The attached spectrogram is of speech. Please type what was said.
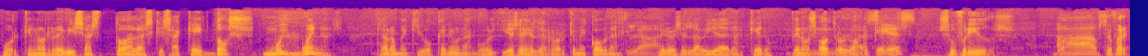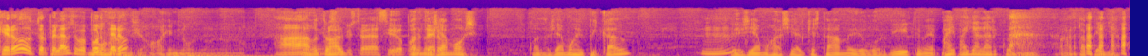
¿Por qué no revisas todas las que saqué? Dos muy buenas. Claro, me equivoqué en una gol y ese es el error que me cobran. Pero esa es la vida del arquero, de nosotros los arqueros sufridos. Ah, ¿usted fue arquero, doctor Pelado? ¿Usted fue portero? No, no, no, no. Ah, Nosotros al, que usted había sido cuando hacíamos, cuando hacíamos el picado, le decíamos así al que estaba medio gordito y me, vaya, vaya al arco, allá.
